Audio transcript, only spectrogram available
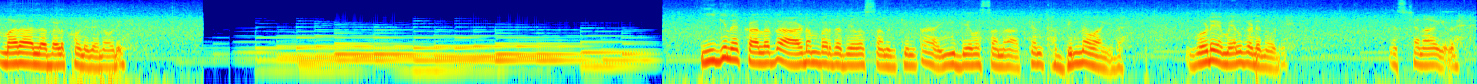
ಮರ ಎಲ್ಲ ಬೆಳ್ಕೊಂಡಿದೆ ನೋಡಿ. ಈಗಿನ ಕಾಲದ ಆಡಂಬರದ ದೇವಸ್ಥಾನಕ್ಕಿಂತ ಈ ದೇವಸ್ಥಾನ ಅತ್ಯಂತ ಭಿನ್ನವಾಗಿದೆ. ಗೋಡೆಯ ಮೇಲ್ಗಡೆ ನೋಡಿ. ಎಷ್ಟು ಚೆನ್ನಾಗಿದೆ.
